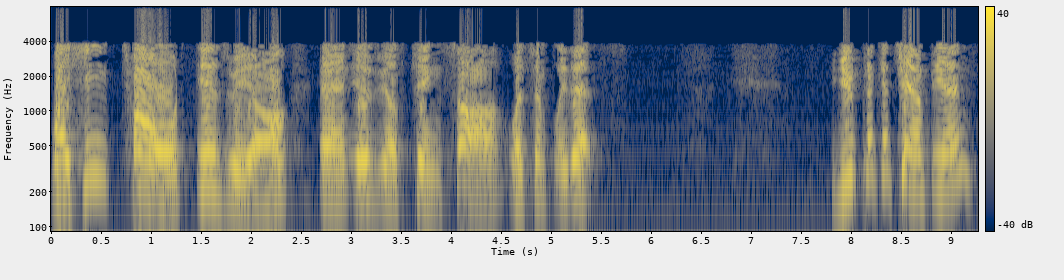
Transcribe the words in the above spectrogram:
What he told Israel and Israel's king Saul was simply this You pick a champion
